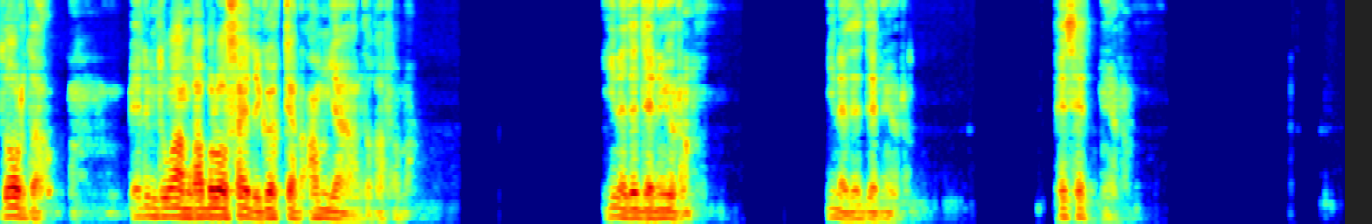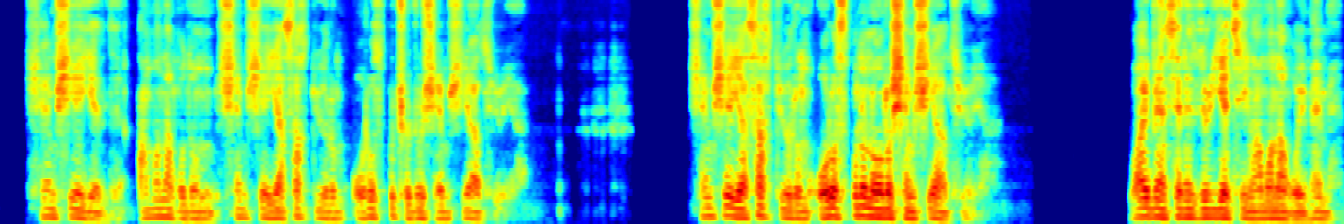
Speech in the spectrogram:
Zor da benim duam kabul olsaydı gökten am yağardı kafama. Yine de deniyorum. Yine de deniyorum. Pes etmiyorum. Şemsiye geldi. Amına kodum şemsiye yasak diyorum. Orospu çocuğu şemsiye atıyor ya. Şemsiye yasak diyorum. Orospunun oğlu şemsiye atıyor ya. Vay ben senin zürriyetin amına koyayım hemen.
